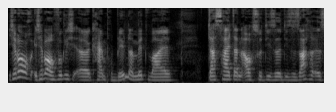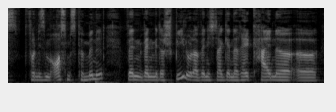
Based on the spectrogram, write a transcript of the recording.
ich habe auch, ich habe auch wirklich äh, kein Problem damit, weil das halt dann auch so diese, diese Sache ist von diesem Awesomes per Minute, wenn, wenn mir das Spiel oder wenn ich da generell keine, äh,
